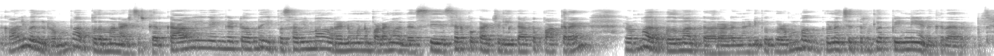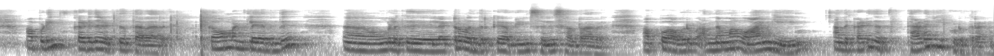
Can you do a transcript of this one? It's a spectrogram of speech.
காளி வெங்கட் ரொம்ப அற்புதமாக நடிச்சிருக்கார். காளி வெங்கட் வந்து இப்போ சமயமாக ரெண்டு மூணு படங்கள் இந்த சி சிறப்பு காட்சிகளுக்காக பார்க்குறேன் ரொம்ப அற்புதமாக இருக்குது அவரோட நடிப்புக்கு ரொம்ப குணச்சித்திரத்தில் பின்னி எடுக்கிறாரு. அப்படி கடிதம் எடுத்து தராரு. கவர்மெண்ட்லேருந்து உங்களுக்கு லெட்டர் வந்திருக்கு அப்படின்னு சொல்லி சொல்கிறாரு அப்போ அவர் அந்த அம்மா வாங்கி அந்த கடிதத்தை தடவி கொடுக்குறாங்க.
